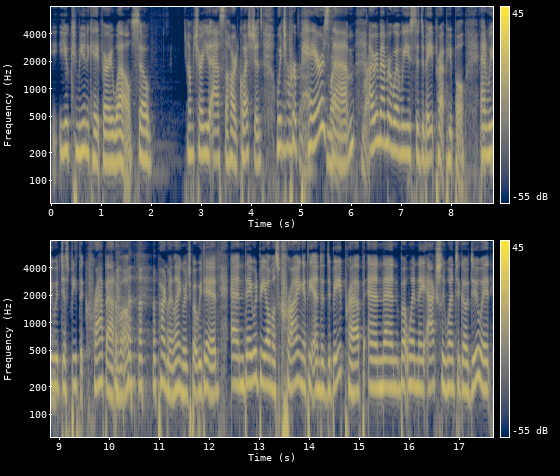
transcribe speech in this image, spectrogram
you communicate very well. So. I'm sure you ask the hard questions, which prepares Right, them. right. I remember when we used to debate prep people, and we would just beat the crap out of them. Pardon my language, but we did. And they would be almost crying at the end of debate prep. And then, but when they actually went to go do it,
